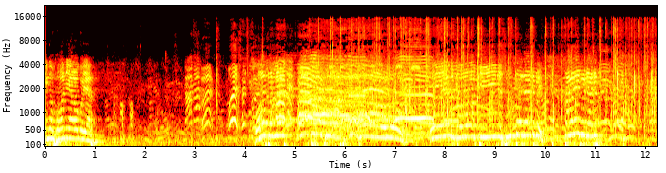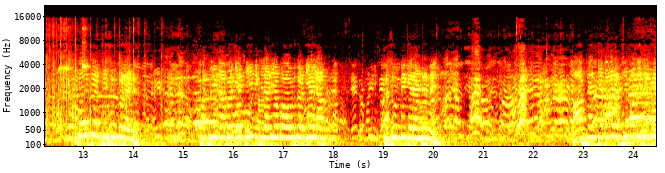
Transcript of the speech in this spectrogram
इंगो फ़ोन ही आओ को यार। ओ बल्ला तीन, सुपर रेड भाई। ताली बजा बहुत ही अच्छी सुपर रेड। डाबर के तीन खिलाड़ियों को आउट कर दिया यहाँ कसुम्बी के रेंडर ने। हाफ़ टाइम के बाद अच्छी पोजिशन पे।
